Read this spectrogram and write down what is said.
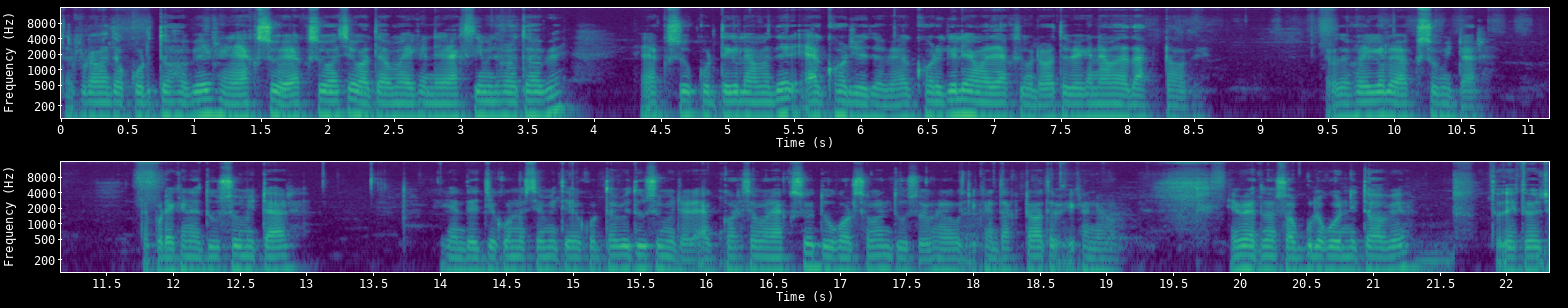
তারপরে আমাদের করতে হবে এখানে একশো একশো আছে, অর্থাৎ আমরা এখানে এক সেমি ধরাতে হবে। একশো করতে গেলে আমাদের এক ঘর যেতে হবে। এক ঘর গেলে আমাদের একশো মিটার অর্থাৎ এখানে আমাদের দাগটা হবে। তারপরে হয়ে গেল একশো মিটার। তারপরে এখানে দুশো মিটার। এখান থেকে যে কোনো সেমি থেকে করতে হবে দুশো মিটার। এক ঘর সমান একশো, দু ঘর সমান দুশো। এখানে এখানে দাগটা হতে এখানে হবে। এবার তোমার সবগুলো করে নিতে হবে। তো দেখতে পাচ্ছ,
